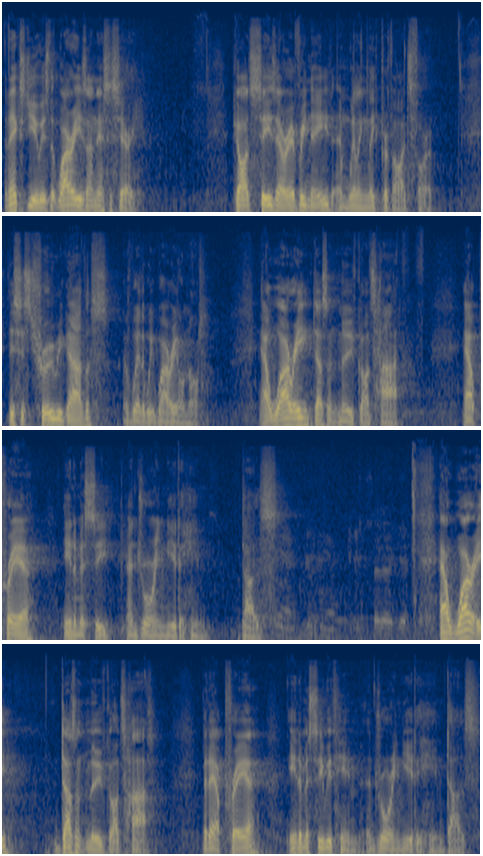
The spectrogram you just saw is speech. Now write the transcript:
The next you is that worry is unnecessary. God sees our every need and willingly provides for it. This is true regardless of whether we worry or not. Our worry doesn't move God's heart. Our prayer, intimacy, and drawing near to Him does. Our worry doesn't move God's heart, but our prayer, intimacy with Him, and drawing near to Him does.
